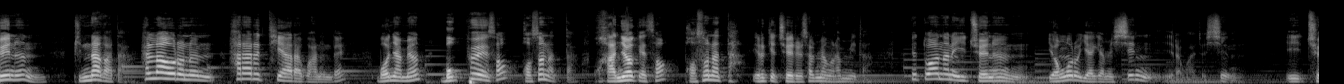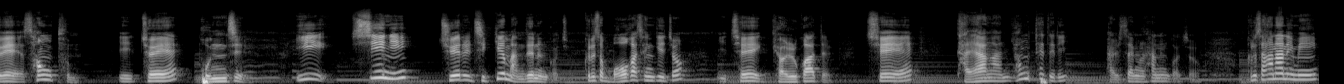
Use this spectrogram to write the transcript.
죄는 빗나가다. 헬라어로는 하라르티아라고 하는데 뭐냐면 목표에서 벗어났다. 관역에서 벗어났다. 이렇게 죄를 설명을 합니다. 또 하나는 이 죄는 영어로 이야기하면 신이라고 하죠. 신. 이 죄의 성품, 이 죄의 본질. 이 신이 죄를 짓게 만드는 거죠. 그래서 뭐가 생기죠? 이 죄의 결과들, 죄의 다양한 형태들이 발생을 하는 거죠. 그래서 하나님이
